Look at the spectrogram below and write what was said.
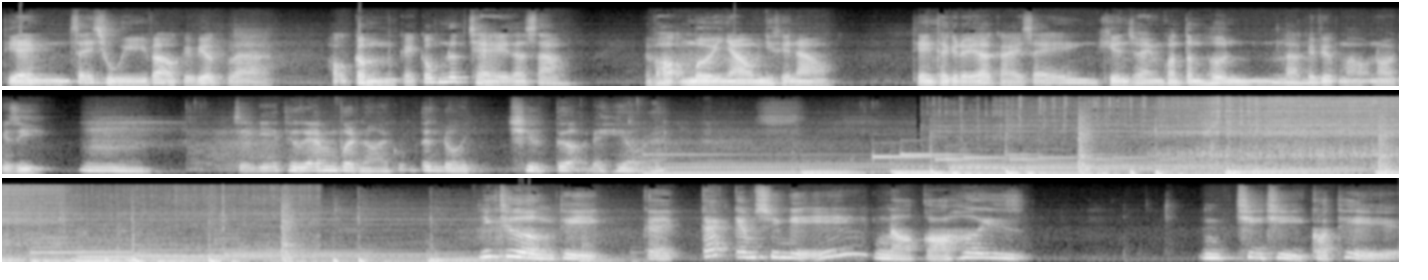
thì em sẽ chú ý vào cái việc là họ cầm cái cốc nước chè ra sao và họ mời nhau như thế nào thì em thấy cái đấy là cái sẽ khiến cho em quan tâm hơn là ừ. cái việc mà họ nói cái gì ừ. chị nghĩ thứ em vừa nói cũng tương đối trừu tượng để hiểu đấy nhưng thường thì cái cách em suy nghĩ nó có hơi chị chỉ có thể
